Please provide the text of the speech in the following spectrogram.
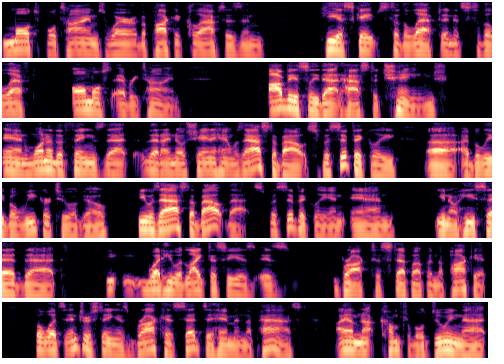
multiple times where the pocket collapses and he escapes to the left and it's to the left almost every time. Obviously that has to change. And one of the things that that I know Shanahan was asked about specifically, uh, I believe a week or two ago, he was asked about that specifically, and and you know he said that he, what he would like to see is is Brock to step up in the pocket. But what's interesting is Brock has said to him in the past, "I am not comfortable doing that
